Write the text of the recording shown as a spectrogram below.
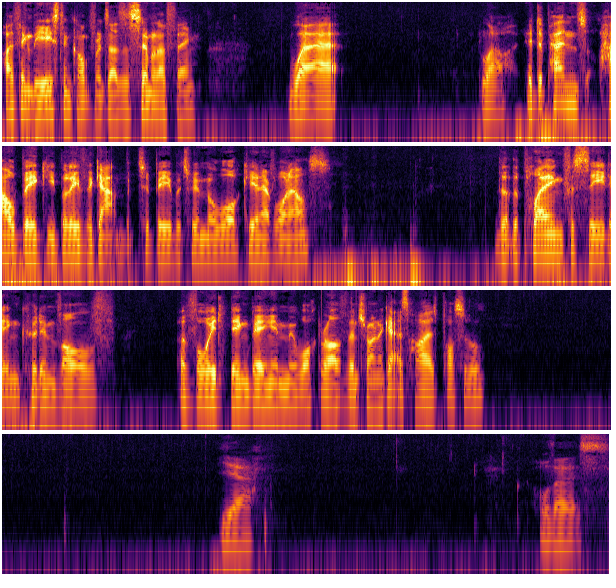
I think the Eastern Conference has a similar thing, where well, it depends how big you believe the gap to be between Milwaukee and everyone else. That the playing for seeding could involve avoiding being in Milwaukee rather than trying to get as high as possible. Yeah. Although it's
